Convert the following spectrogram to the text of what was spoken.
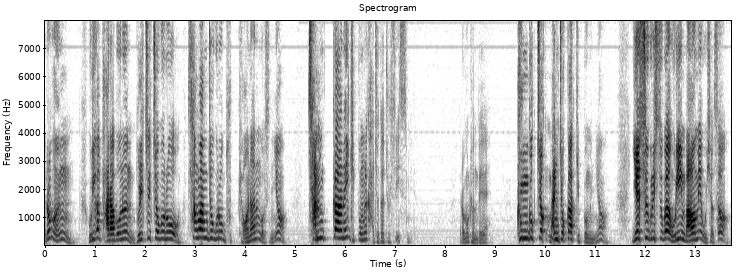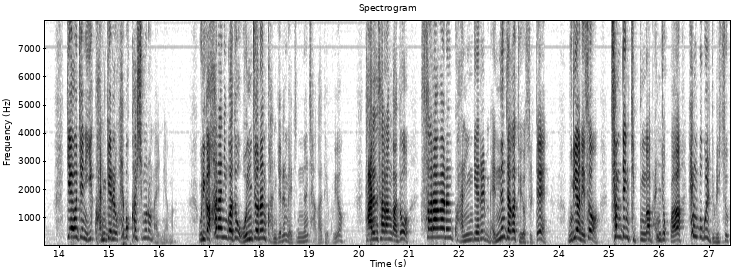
여러분, 우리가 바라보는 물질적으로 상황적으로 변하는 것은요. 잠깐의 기쁨을 가져다 줄 수 있습니다. 여러분 그런데 궁극적 만족과 기쁨은요. 예수 그리스도가 우리 마음에 오셔서 깨어진 이 관계를 회복하심으로 말미암아 우리가 하나님과도 온전한 관계를 맺는 자가 되고요. 다른 사람과도 사랑하는 관계를 맺는 자가 되었을 때 우리 안에서 참된 기쁨과 만족과 행복을 누릴 수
